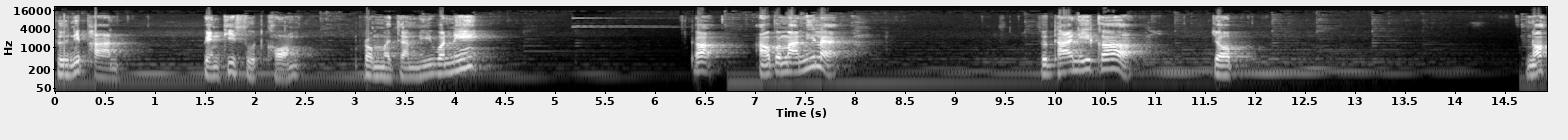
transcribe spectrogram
คือนิพพานเป็นที่สุดของพรหมจรรย์นี้วันนี้ ก็ เอาประมาณนี้แหละ สุดท้ายนี้ก็จบ เนาะ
